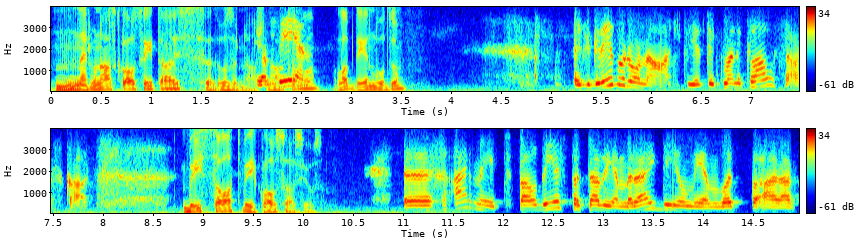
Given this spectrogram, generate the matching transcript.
Nerunās klausītājs, uzrunāšu Labdien. nākamo. Labdien, lūdzu! Es gribu runāt, ja tik mani klausās kāds. Visa Latvija klausās jūs! Uh, Arnīt, paldies par taviem raidījumiem, vat, ar, ar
